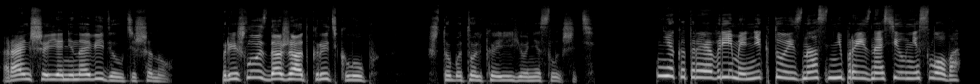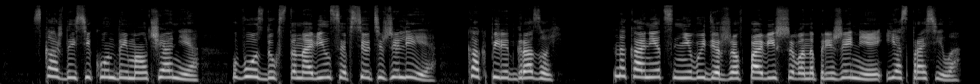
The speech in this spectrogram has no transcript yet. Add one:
Раньше я ненавидел тишину. Пришлось даже открыть клуб, чтобы только ее не слышать. Некоторое время никто из нас не произносил ни слова. С каждой секундой молчания воздух становился все тяжелее, как перед грозой. Наконец, не выдержав повисшего напряжения, я спросила.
